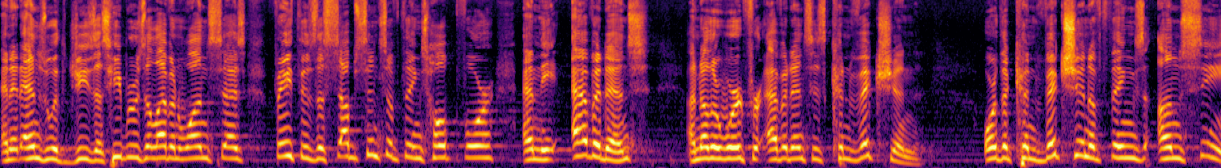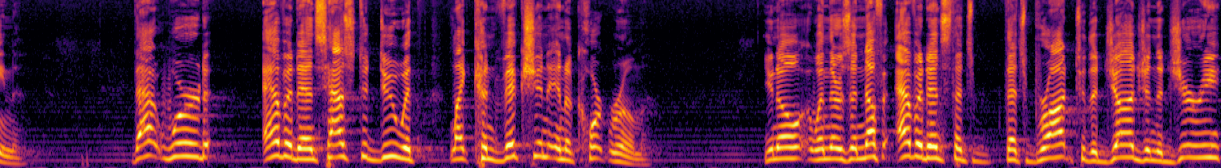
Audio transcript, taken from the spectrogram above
and it ends with Jesus. Hebrews 11:1 1 says, "Faith is the substance of things hoped for and the evidence, another word for evidence is conviction or the conviction of things unseen." That word evidence has to do with like conviction in a courtroom. You know, when there's enough evidence that's, that's brought to the judge and the jury,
